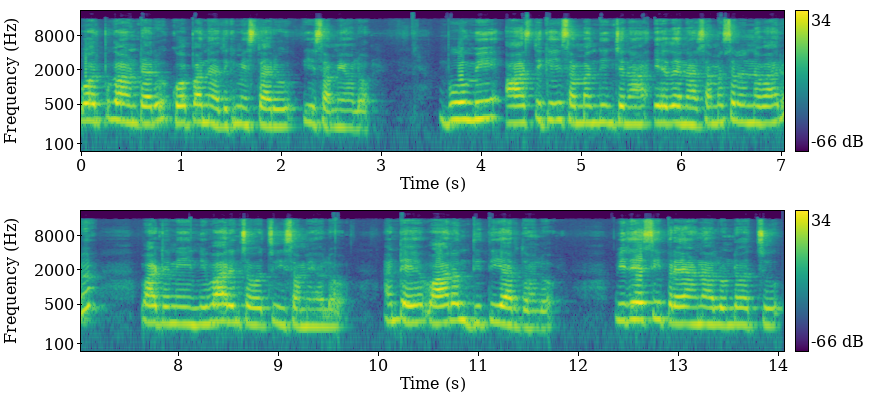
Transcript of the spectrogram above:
ఓర్పుగా ఉంటారు కోపాన్ని అధిగమిస్తారు ఈ సమయంలో. భూమి ఆస్తికి సంబంధించిన ఏదైనా సమస్యలు ఉన్నవారు వాటిని నివారించవచ్చు ఈ సమయంలో. అంటే వారం ద్వితీయార్థంలో విదేశీ ప్రయాణాలు ఉండవచ్చు.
